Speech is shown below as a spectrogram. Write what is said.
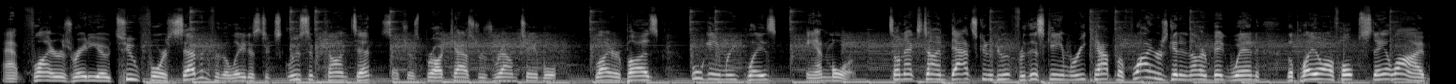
at Flyers Radio 247 for the latest exclusive content, such as Broadcasters Roundtable, Flyer Buzz, full game replays, and more. Till next time, that's going to do it for this game recap. The Flyers get another big win. The playoff hopes stay alive.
